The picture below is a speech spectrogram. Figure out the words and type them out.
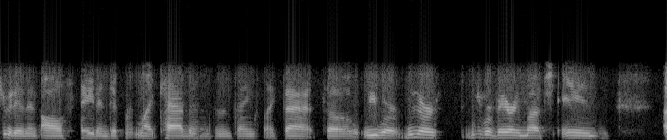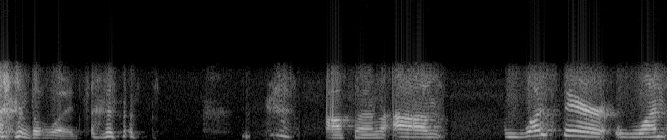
shoot it and all stayed in different like cabins and things like that so we were we were we were very much in the woods. awesome. Um, was there one?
